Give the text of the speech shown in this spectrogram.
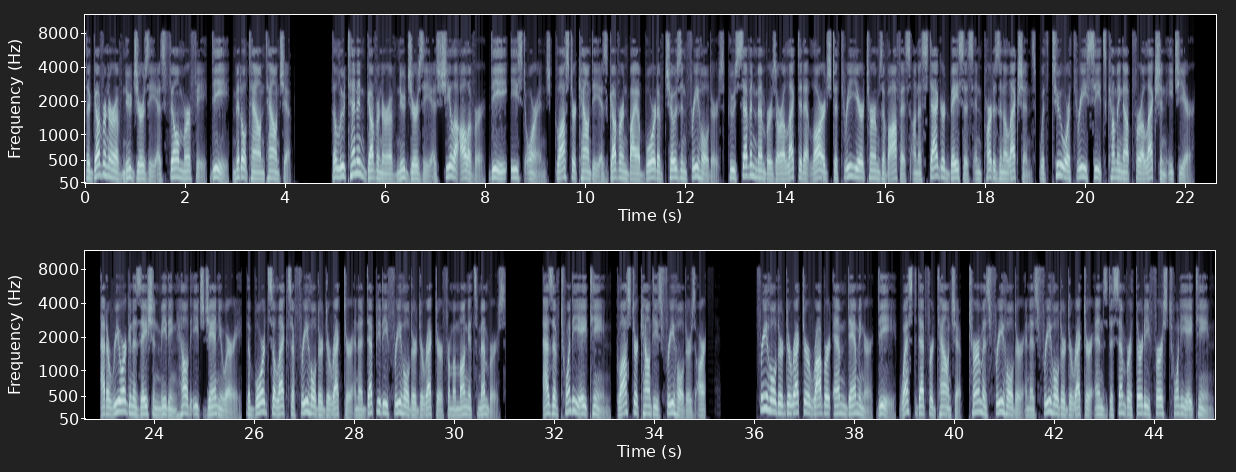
The Governor of New Jersey is Phil Murphy D., Middletown Township. The Lieutenant Governor of New Jersey is Sheila Oliver D., East Orange. Gloucester County is governed by a board of chosen freeholders, whose seven members are elected at large to three-year terms of office on a staggered basis in partisan elections, with two or three seats coming up for election each year. At a reorganization meeting held each January, the board selects a freeholder director and a deputy freeholder director from among its members. As of 2018, Gloucester County's freeholders are Freeholder Director Robert M. Daminger D., West Deptford Township, term as freeholder and as freeholder director ends December 31, 2018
